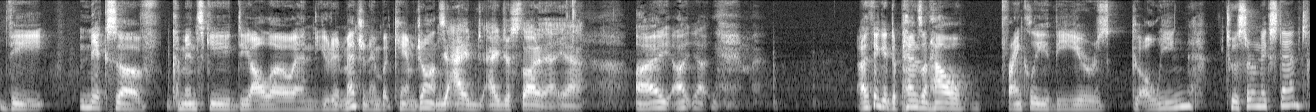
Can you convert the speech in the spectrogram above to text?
the mix of Kaminsky, Diallo, and you didn't mention him, but Cam Johnson. Yeah, I, I just thought of that. Yeah. I, I I think it depends on how, frankly, the year's going to a certain extent.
